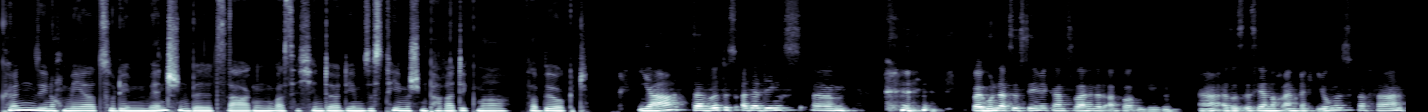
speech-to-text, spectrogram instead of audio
Können Sie noch mehr zu dem Menschenbild sagen, was sich hinter dem systemischen Paradigma verbirgt? Ja, da wird es allerdings ähm, bei 100 Systemikern 200 Antworten geben. Ja, also es ist ja noch ein recht junges Verfahren.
